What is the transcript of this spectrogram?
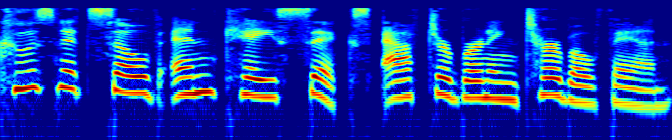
Kuznetsov NK6 afterburning turbofan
